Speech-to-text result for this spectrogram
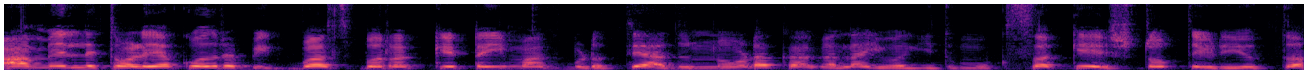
ಆಮೇಲೆ ತೊಳೆಯಕ್ಕೆ ಹೋದ್ರೆ ಬಿಗ್ ಬಾಸ್ ಬರೋಕ್ಕೆ ಟೈಮ್ ಆಗಿಬಿಡುತ್ತೆ. ಅದನ್ನ ನೋಡೋಕ್ಕಾಗಲ್ಲ. ಇವಾಗ ಇದು ಮುಗ್ಸೋಕ್ಕೆ ಎಷ್ಟೊತ್ತು ಹಿಡಿಯುತ್ತೋ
